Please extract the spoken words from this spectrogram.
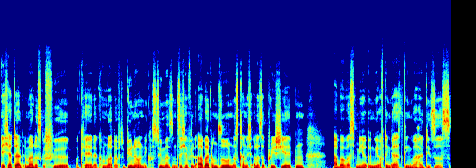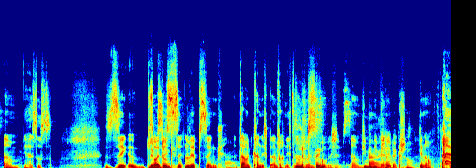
ich hatte halt immer das Gefühl, okay, da kommen Leute auf die Bühne und die Kostüme sind sicher viel Arbeit und so und das kann ich alles appreciaten. Aber was mir irgendwie auf den Geist ging, war halt dieses, ähm, wie heißt das? Pseudo-Lip-Sync. Ah, Damit kann ich einfach nichts anfangen, glaube ich. Ähm, Die Mini-Playback-Show. Genau.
